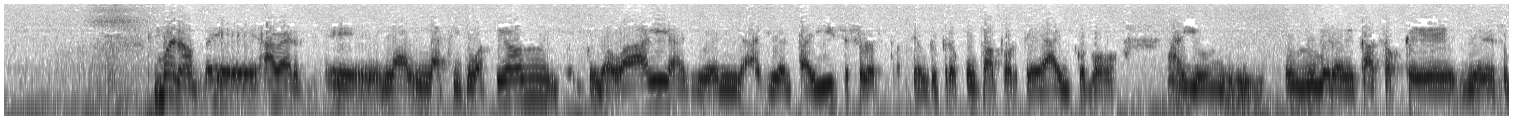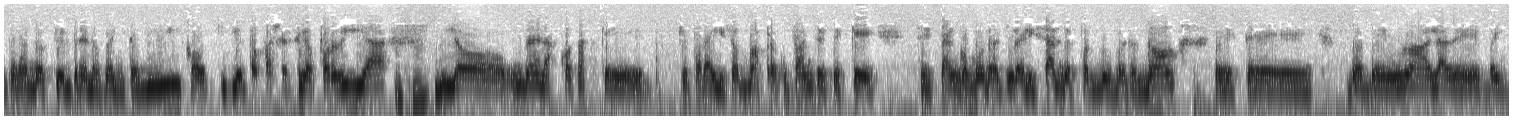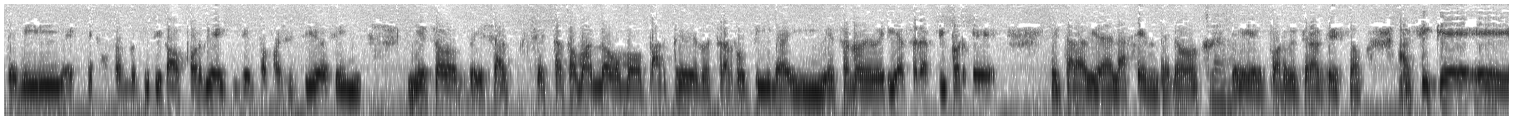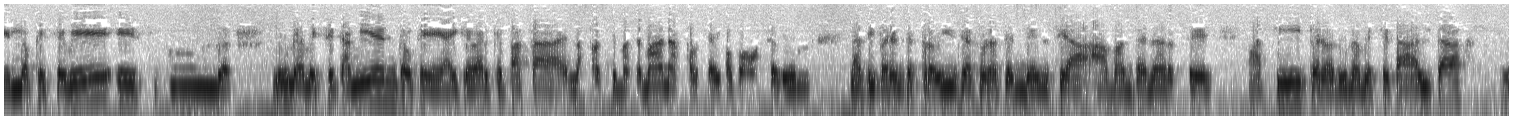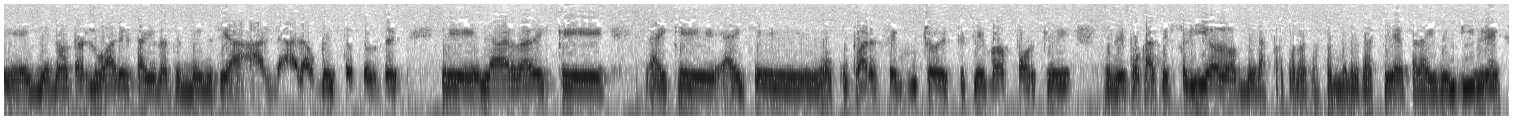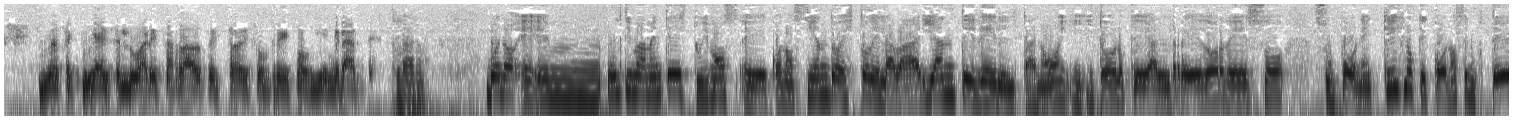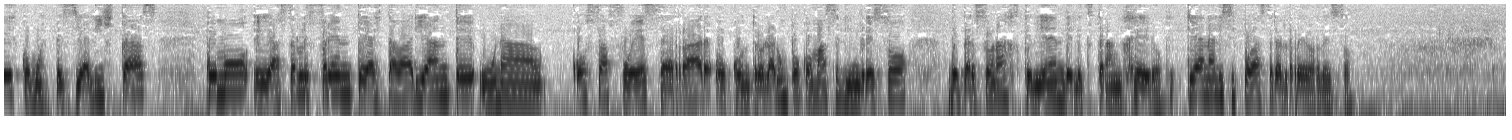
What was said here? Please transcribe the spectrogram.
Bueno, eh, a ver, eh, la, la, situación global a nivel a nivel país es una situación que preocupa porque hay como hay un, un número de casos que viene superando siempre los 20.000 con 500 fallecidos por día. Lo, una de las cosas que, que por ahí son más preocupantes es que se están como naturalizando estos números, ¿no? Este, donde uno habla de 20.000 este, casos notificados por día y 500 fallecidos y, y eso, se está tomando como parte de nuestra rutina y eso no debería ser así porque está la vida de la gente, ¿no? Eh, por detrás de eso. Así que eh, lo que se ve es un, un amesetamiento que hay que ver qué pasa en las próximas semanas porque hay como según las diferentes provincias una tendencia a mantenerse así, pero en una meseta alta, eh, y en otros lugares hay una tendencia al, aumento. Entonces, eh, la verdad es que hay que hay que ocuparse mucho de este tema porque en épocas de frío donde las personas hacen menos actividades al aire libre y más actividades en lugares cerrados esto es un riesgo bien grande claro bueno, eh, em, últimamente estuvimos eh, conociendo esto de la variante Delta, ¿no? Y, todo lo que alrededor de eso supone. ¿Qué es lo que conocen ustedes como especialistas? ¿Cómo eh, hacerle frente a esta variante? Una cosa fue cerrar o controlar un poco más el ingreso de personas que vienen del extranjero. qué análisis puede hacer alrededor de eso?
